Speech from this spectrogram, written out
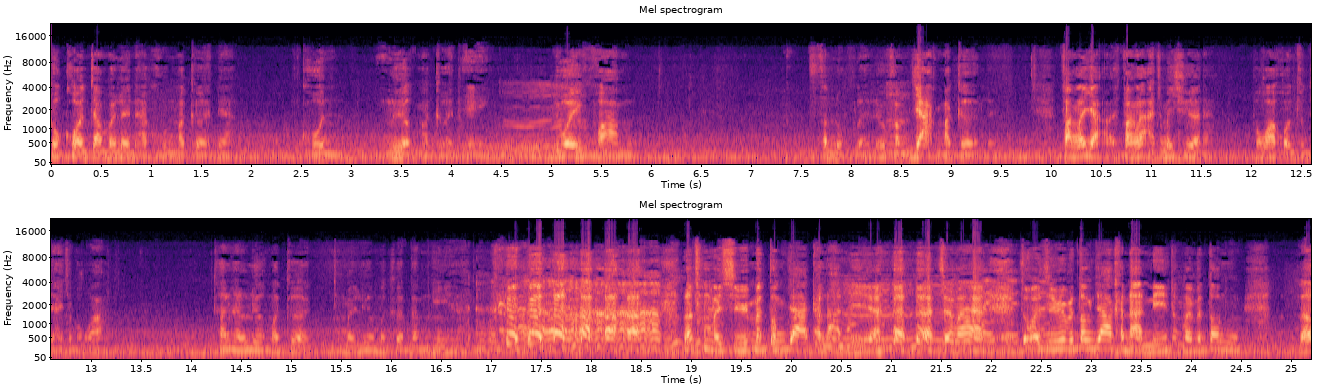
ทุกคนจำไว้เลยนะ คุณมาเกิดเนี่ย คุณเลือกมาเกิดเองอืมด้วยความสนุกเลยด้วยความอยากมาเกิดเลย ฟังแล้วอยากฟังแล้วอาจจะไม่เชื่อนะ เพราะว่าคนส่วนใหญ่จะบอกว่า ถ้าเราเลือกมาเกิดทำ ไมเรื่องมาเกิดแบบนี้อะ แล้วทำไมชีวิตมันต้องยากขนาดนี้อะใช่ไหมใช่ใช่ทำไมชีวิตมันต้องยากขนาดนี้ทำไมมันต้อง แล้ว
